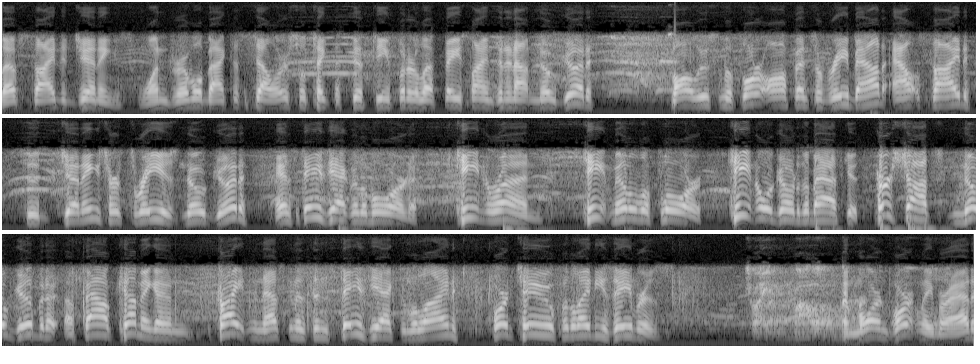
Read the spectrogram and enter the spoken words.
Left side to Jennings. One dribble back to Sellers. She'll take the 15-footer left baselines in and out. No good. Ball loose on the floor. Offensive rebound. Outside to Jennings. Her three is no good. And Stasiak with the board. Keaton runs. Keaton middle of the floor. Keaton will go to the basket. Her shot's no good, but a foul coming on Triton. That's going to send Stasiak to the line for two for the Lady Zebras. And more importantly, Brad,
